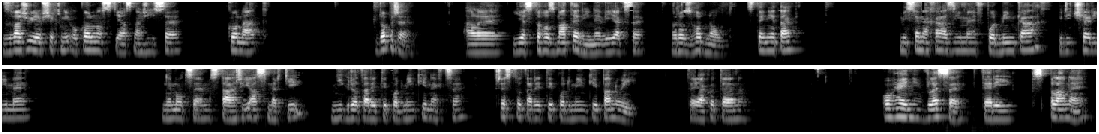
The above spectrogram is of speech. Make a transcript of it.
Zvažuje všechny okolnosti a snaží se konat dobře, ale je z toho zmatený, neví, jak se rozhodnout. Stejně tak my se nacházíme v podmínkách, kdy čelíme nemocem stáří a smrti. Nikdo tady ty podmínky nechce, přesto tady ty podmínky panují. To je jako ten oheň v lese, který vzplane,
